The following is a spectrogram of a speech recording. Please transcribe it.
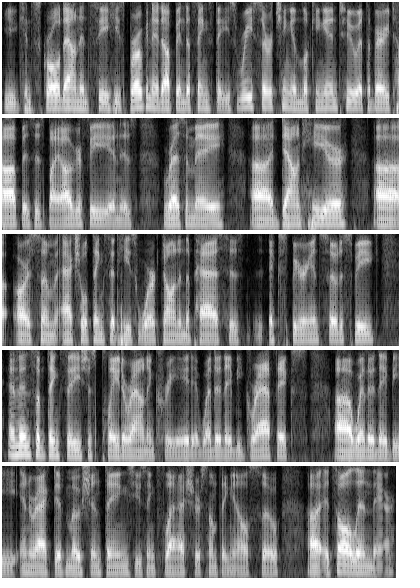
you can scroll down and see he's broken it up into things that he's researching and looking into. At the very top is his biography and his resume. Uh, down here uh, are some actual things that he's worked on in the past, his experience, so to speak, and then some things that he's just played around and created, whether they be graphics, uh, whether they be interactive motion things using Flash or something else. So uh, it's all in there.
